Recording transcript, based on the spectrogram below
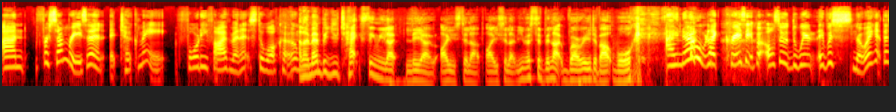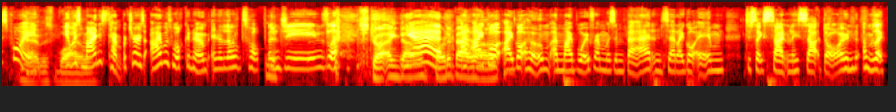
And for some reason, it took me 45 minutes to walk home. And I remember you texting me like, "Leo, are you still up? Are you still up?" You must have been like worried about walking. I know, like crazy, but also the weird. It was snowing at this point. Yeah, it was wild. It was minus temperatures. I was walking home in a little top and jeans, like Strutting down yeah. And I got I got home and my boyfriend was in bed and said I got in, just like silently sat down and was like.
